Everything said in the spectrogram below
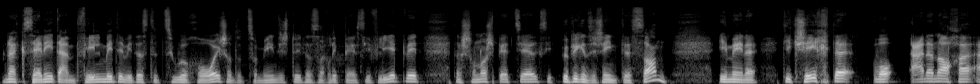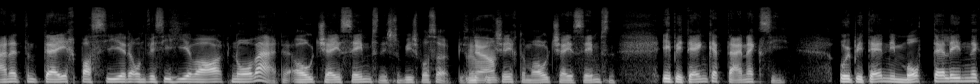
Und dann sehe ich in diesem Film wieder, wie das dazu gekommen ist, oder zumindest, wie das ein bisschen persifliert wird. Das ist schon noch speziell gewesen. Übrigens ist es interessant. Ich meine, die Geschichten, die einen nachher einen dem Teich passieren und wie sie hier wahrgenommen werden. O.J. Simpson ist zum Beispiel so etwas. Ja. Die Geschichte um O.J. Simpson. Ich bin dann gerade gewesen. Und ich war dann im Motel innen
